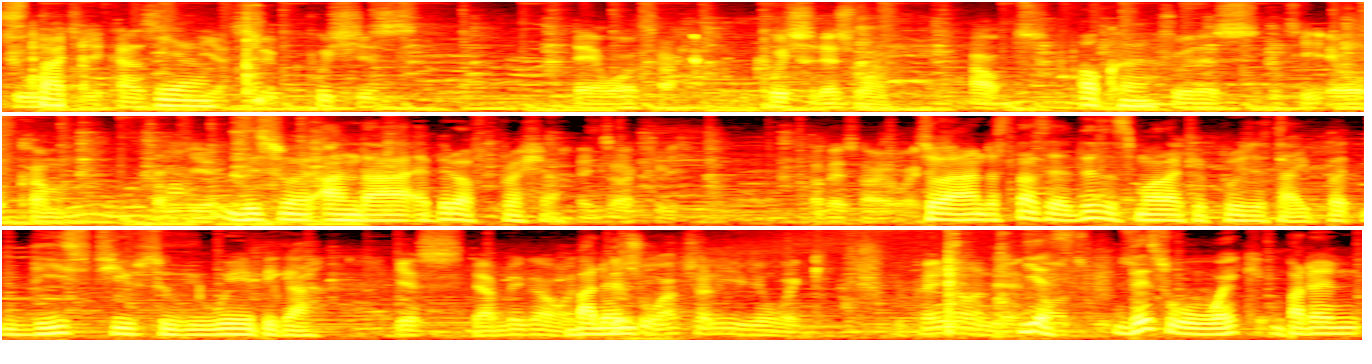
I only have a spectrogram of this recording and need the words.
too Stuck, much, it can't yeah. yeah. so it pushes the water, push this one out Okay. through this it will come from here. This one under a bit of pressure. Exactly. That is how it works. So I understand that this is more like a prototype, but these tubes will be way bigger. Yes, they are bigger ones. But then- this will actually even work, depending on the Yes, output. this will work, but then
